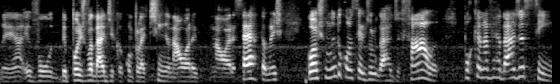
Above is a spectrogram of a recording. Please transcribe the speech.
né? Eu vou depois vou dar a dica completinha na hora, na hora certa, mas gosto muito do conceito de lugar de fala, porque na verdade assim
